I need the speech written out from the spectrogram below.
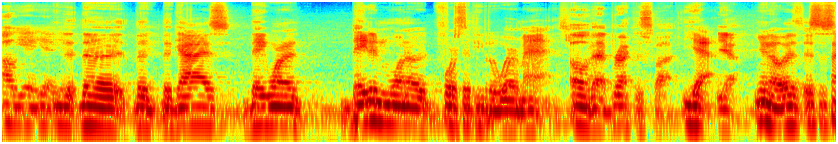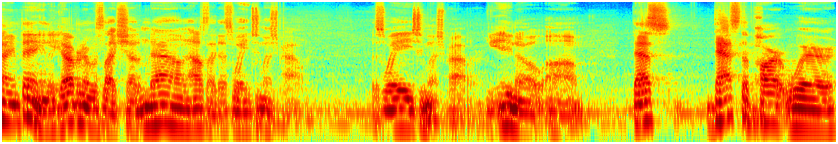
Oh yeah, yeah, yeah. the, the the the guys they wanted they didn't want to force the people to wear masks. Oh, that breakfast spot. Yeah. Yeah. You know, it's, it's the same thing. And the governor was like, shut them down. And I was like, that's way too much power. That's way too much power. Yeah. You know, um, that's that's the part where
